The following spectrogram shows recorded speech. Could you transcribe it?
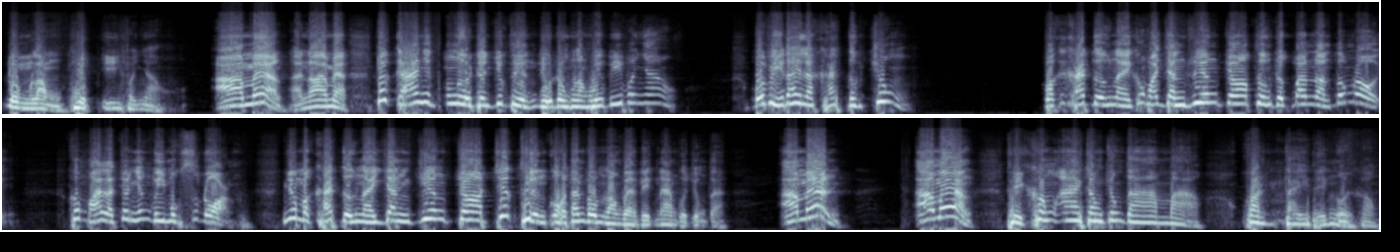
đồng lòng hiệp ý với nhau. Amen. Hãy nói amen. Tất cả những người trên chiếc thuyền đều đồng lòng hiệp ý với nhau. Bởi vì đây là khải tượng chung. Và cái khải tượng này không phải dành riêng cho thường trực ban đoàn tống đội. Không phải là cho những vị mục sư đoàn. Nhưng mà khải tượng này dành riêng cho chiếc thuyền của Thánh công lòng về Việt Nam của chúng ta. Amen. Amen. Thì không ai trong chúng ta mà khoanh tay để ngồi không.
